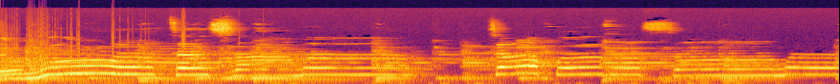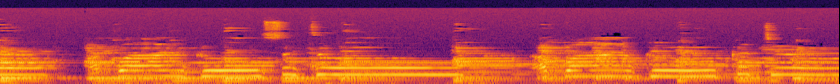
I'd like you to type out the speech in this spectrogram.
Semua tak sama Tak pernah sama. Apa yang ku sentuh Apa yang ku kejar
